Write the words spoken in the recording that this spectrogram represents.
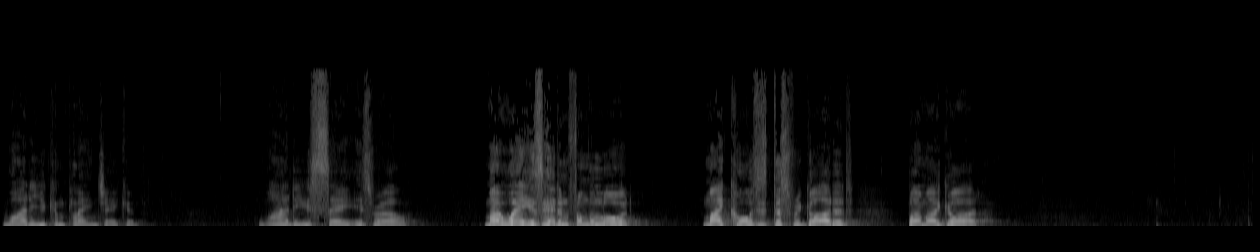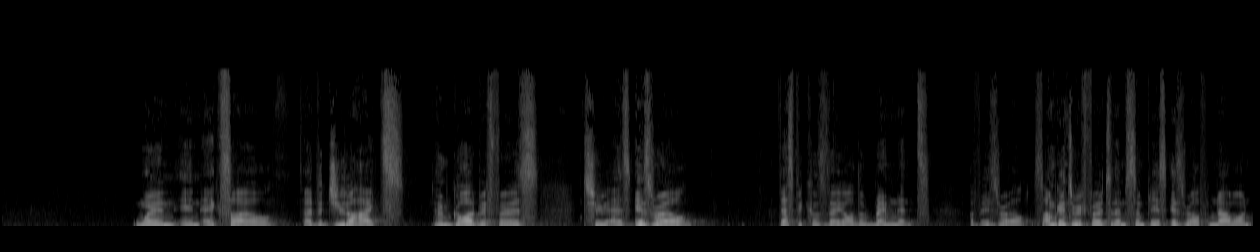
Why do you complain, Jacob? Why do you say, Israel, my way is hidden from the Lord? My cause is disregarded by my God. When in exile, uh, the Judahites, whom God refers to as Israel, that's because they are the remnant of Israel. So I'm going to refer to them simply as Israel from now on.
